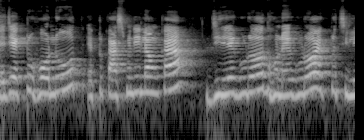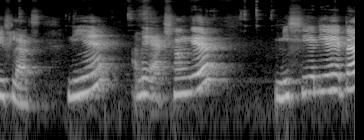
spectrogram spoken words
এই যে একটু হলুদ, একটু কাশ্মীরি লঙ্কা, জিরে গুঁড়ো, ধনে গুঁড়ো, একটু চিলি ফ্লাক্স নিয়ে আমি একসঙ্গে মিশিয়ে নিয়ে এটা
